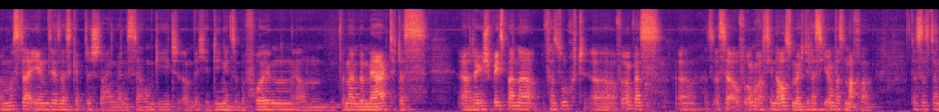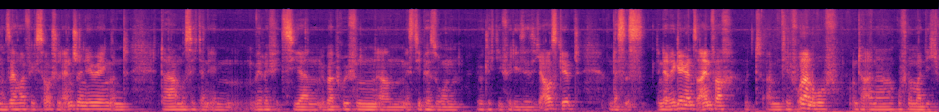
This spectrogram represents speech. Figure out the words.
Man muss da eben sehr, sehr skeptisch sein, wenn es darum geht, irgendwelche Dinge zu befolgen. Ähm, wenn man bemerkt, dass äh, der Gesprächspartner versucht, äh, auf irgendwas, äh, also dass er auf irgendwas hinaus möchte, dass ich irgendwas mache. Das ist dann sehr häufig Social Engineering und da muss ich dann eben verifizieren, überprüfen, ähm, ist die Person wirklich die, für die sie sich ausgibt. Und das ist in der Regel ganz einfach mit einem Telefonanruf unter einer Rufnummer, die ich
